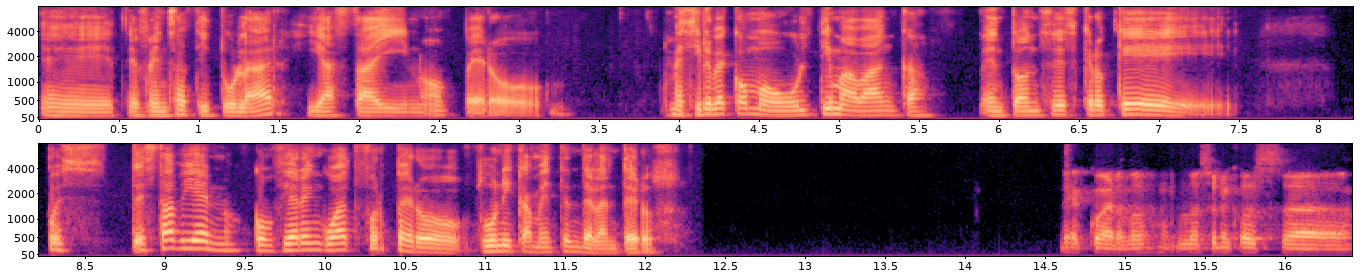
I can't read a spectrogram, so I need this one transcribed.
eh, defensa titular, y hasta ahí, ¿no? Pero me sirve como última banca. Entonces creo que, pues, está bien, ¿no? Confiar en Watford, pero únicamente en delanteros. De acuerdo. Los únicos uh,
